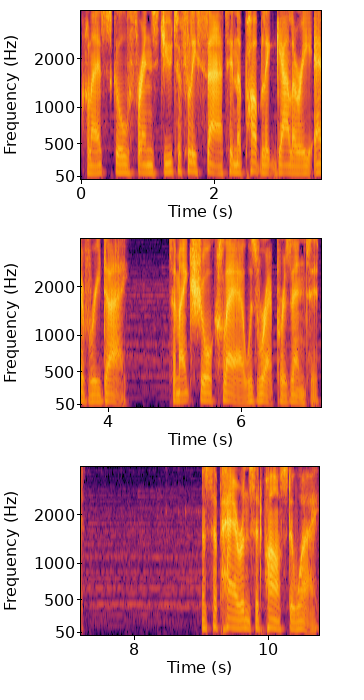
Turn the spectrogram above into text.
Claire's school friends dutifully sat in the public gallery every day to make sure Claire was represented. As her parents had passed away,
